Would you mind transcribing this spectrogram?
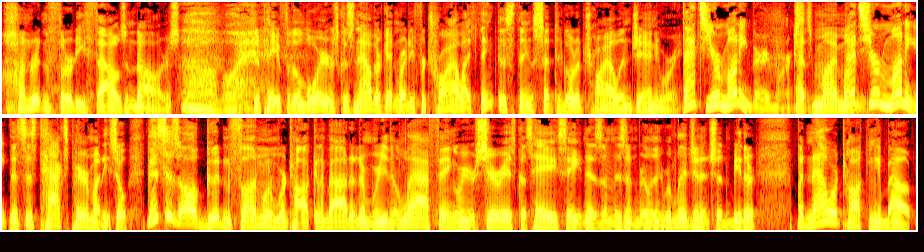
Hundred and thirty thousand dollars. Oh boy! To pay for the lawyers because now they're getting ready for trial. I think this thing's set to go to trial in January. That's your money, Barry Marks. That's my money. That's your money. This is taxpayer money. So this is all good and fun when we're talking about it and we're either laughing or you're serious because, hey, Satanism isn't really religion. It shouldn't be there. But now we're talking about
